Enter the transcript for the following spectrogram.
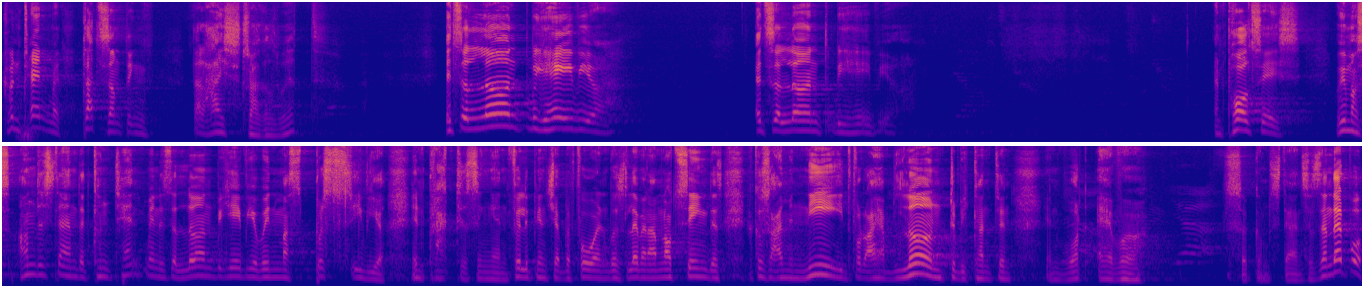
contentment. That's something that I struggle with. It's a learned behavior. It's a learned behavior. And Paul says, we must understand that contentment is a learned behavior. We must persevere in practicing. In Philippians chapter 4 and verse 11, I'm not saying this because I'm in need, for I have learned to be content in whatever circumstances. And therefore,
